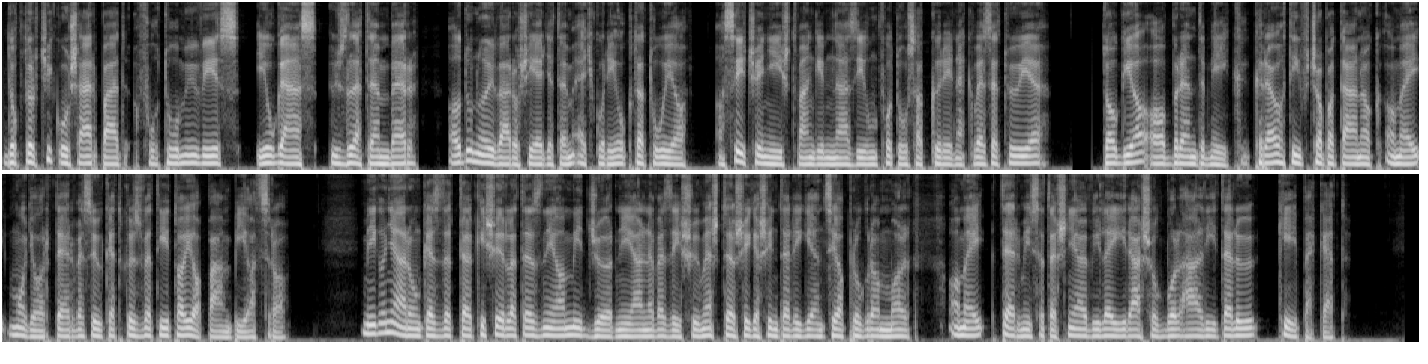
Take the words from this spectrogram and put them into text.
Dr. Csikós Árpád fotóművész, jogász, üzletember, a Dunajvárosi Egyetem egykori oktatója, a Széchenyi István Gimnázium fotószakkörének vezetője, tagja a Brand Make kreatív csapatának, amely magyar tervezőket közvetít a japán piacra. Még a nyáron kezdett el kísérletezni a Mid Journey elnevezésű mesterséges intelligencia programmal, amely természetes nyelvi leírásokból állít elő képeket.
